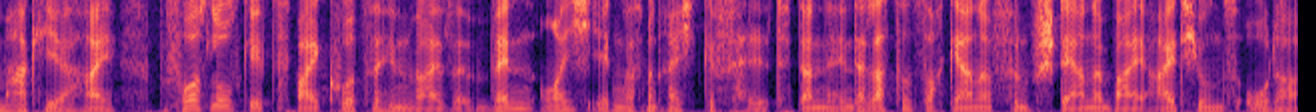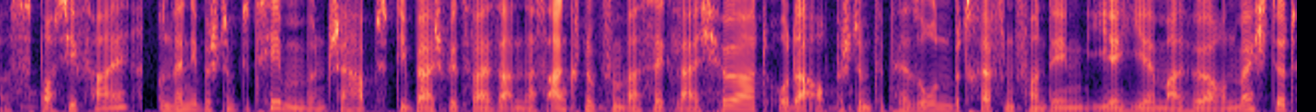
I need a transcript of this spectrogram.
Marc hier, hi. Bevor es losgeht, zwei kurze Hinweise. Wenn euch irgendwas mit Recht gefällt, dann hinterlasst uns doch gerne fünf Sterne bei iTunes oder Spotify. Und wenn ihr bestimmte Themenwünsche habt, die beispielsweise an das anknüpfen, was ihr gleich hört, oder auch bestimmte Personen betreffen, von denen ihr hier mal hören möchtet,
